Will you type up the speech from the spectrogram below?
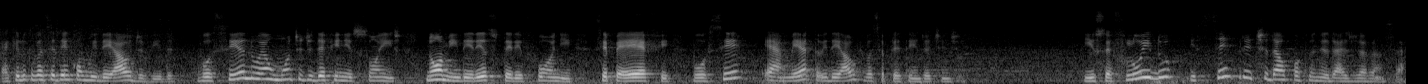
É aquilo que você tem como ideal de vida. Você não é um monte de definições, nome, endereço, telefone, CPF. Você é a meta, o ideal que você pretende atingir. Isso é fluido e sempre te dá a oportunidade de avançar.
